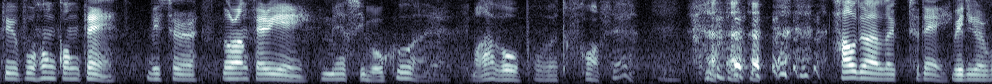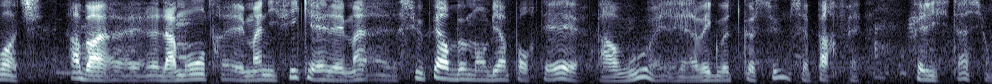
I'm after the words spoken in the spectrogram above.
De vous rencontrer, Mr. Laurent Ferrier. Merci beaucoup. Bravo pour votre français. How do I look today with your watch? Ah bah la montre est magnifique et elle est ma- superbement bien portée par vous et avec votre costume, c'est parfait. Félicitations.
